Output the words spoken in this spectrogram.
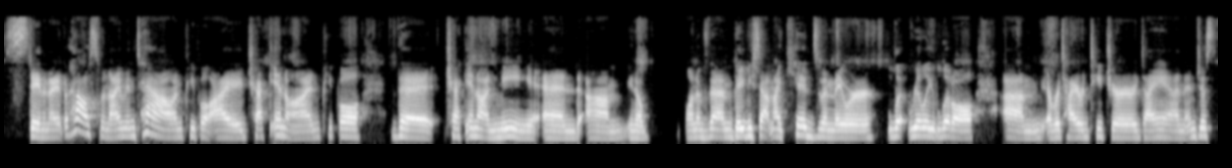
stay the night at their house when I'm in town, people I check in on, people that check in on me and um, you know one of them babysat my kids when they were li- really little, um, a retired teacher, Diane, and just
